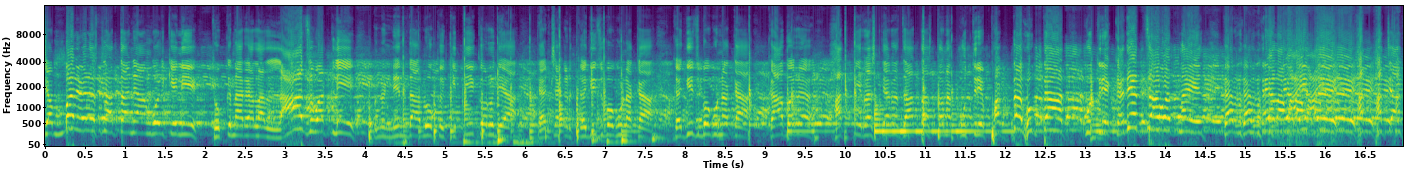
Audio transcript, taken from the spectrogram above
शंभर वेळेस नाताने आंघोळ केली. थुकणाऱ्याला लाज वाटली. म्हणून निंदा लोक किती करू द्या. त्यांच्याकडे कधीच बघू नका. कधीच बघू नका. का बरं? हत्ती रस्त्यानं जात असताना कुत्रे फक्त भुकतात कुत्रे कधीच चावत नाहीत कारण कुत्र्याला माहीत.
